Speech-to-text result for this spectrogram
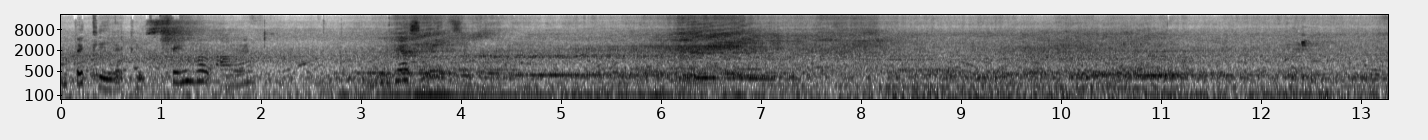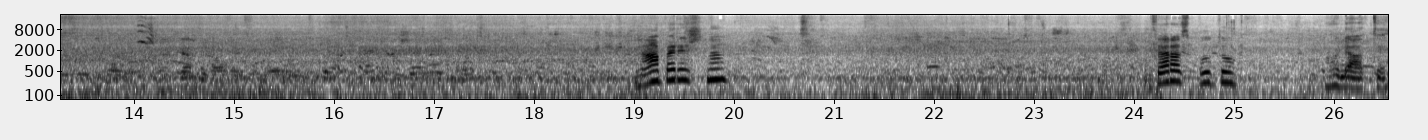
Ну, Такий якийсь символ, але в'язниця. Набережна. Зараз буду гуляти.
